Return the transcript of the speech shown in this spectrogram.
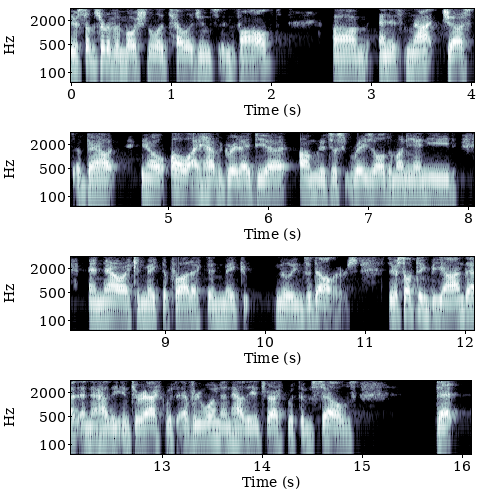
there's some sort of emotional intelligence involved. Um, and it's not just about you know oh i have a great idea. I'm going to just raise all the money i need and now i can make the product and make millions of dollars. There's something beyond that and how they interact with everyone and how they interact with themselves that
